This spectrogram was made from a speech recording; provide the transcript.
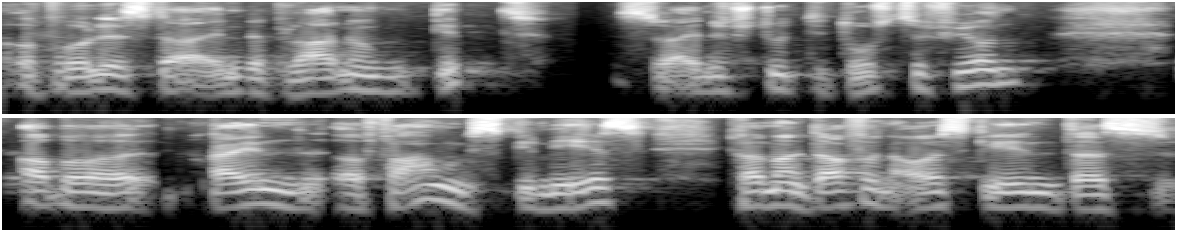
obwohl es da eine Planung gibt, so eine Studie durchzuführen. Aber rein erfahrungsgemäß kann man davon ausgehen, dass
